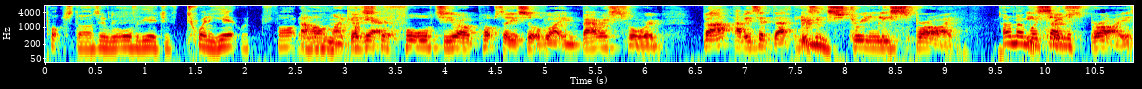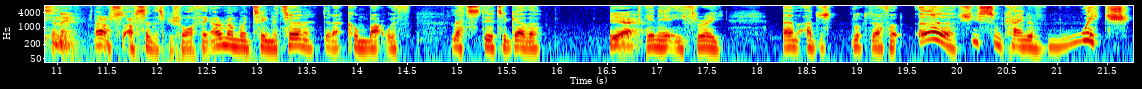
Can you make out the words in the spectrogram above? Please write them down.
pop stars who were over the age of twenty-eight were farting. Oh my god, yeah, 40 year old pop star. You're sort of like embarrassed for him. But having said that, he's extremely spry. I remember He's when so Tina. spry, isn't he? Oh, I've, I've said this before. I think I remember when Tina Turner did I come back with "Let's Stay Together" Yeah. in '83, and I just looked at. her, I thought, "Ugh, she's some kind of witch.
